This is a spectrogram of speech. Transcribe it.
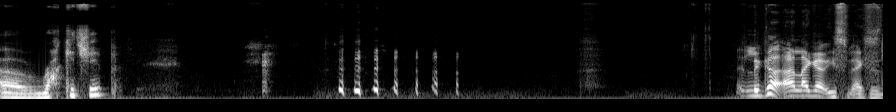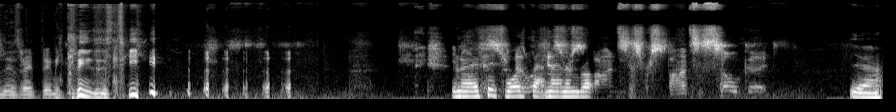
a rocket ship. Look, how, I like how he smacks his lips right there and he cleans his teeth. You know, if love this was I love his Batman and Robin. His response is so good. yeah,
